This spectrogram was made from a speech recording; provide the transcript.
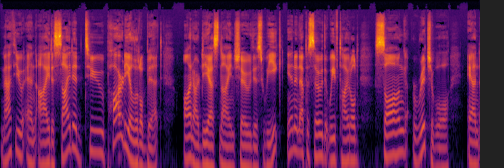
Matthew and I decided to party a little bit on our DS9 show this week in an episode that we've titled Song Ritual and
